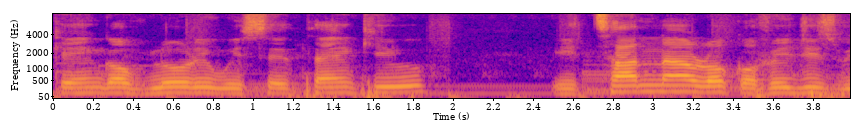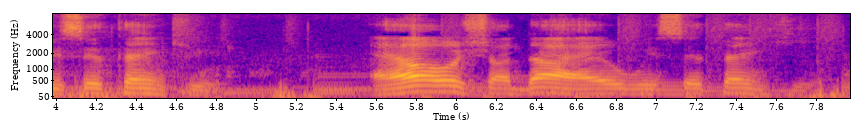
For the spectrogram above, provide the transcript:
King of glory, we say thank you. Eternal Rock of Ages, we say thank you. El Shaddai, we say thank you.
